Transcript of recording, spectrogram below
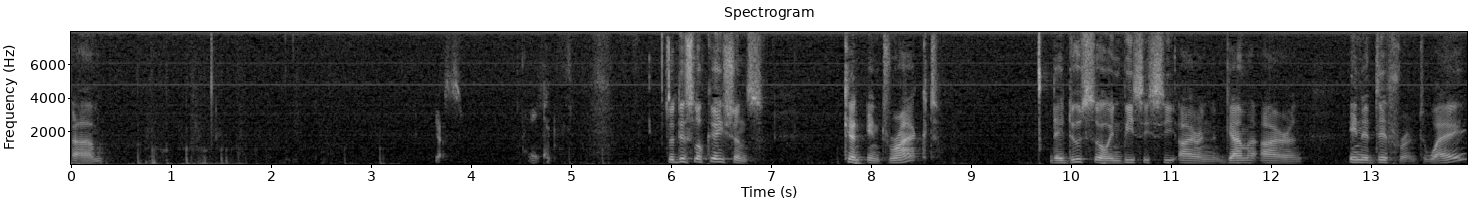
um, yes. So dislocations can interact. They do so in BCC iron and gamma iron in a different way.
